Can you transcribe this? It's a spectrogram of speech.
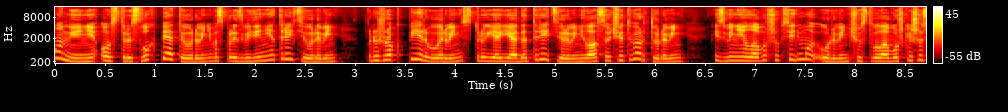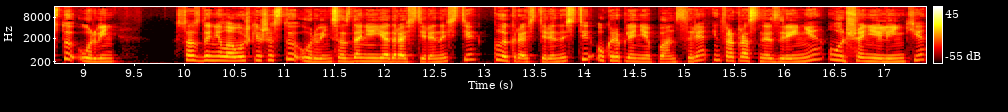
Умение, острый слух 5 уровень, воспроизведение 3 уровень, прыжок 1 уровень, струя яда 3 уровень, лассо 4 уровень, изменение ловушек 7 уровень, чувство ловушки 6 уровень, создание ловушки 6 уровень, создание яда растерянности, клык растерянности, укрепление панциря, инфракрасное зрение, улучшение линьки,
